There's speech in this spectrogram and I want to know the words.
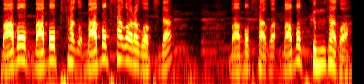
마법 마법 사과 마법 사과라고 합시다. 마법 사과 마법 금사과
